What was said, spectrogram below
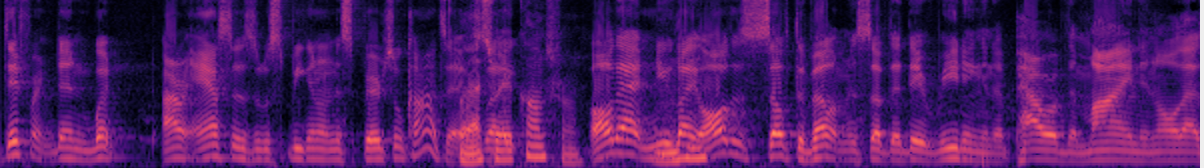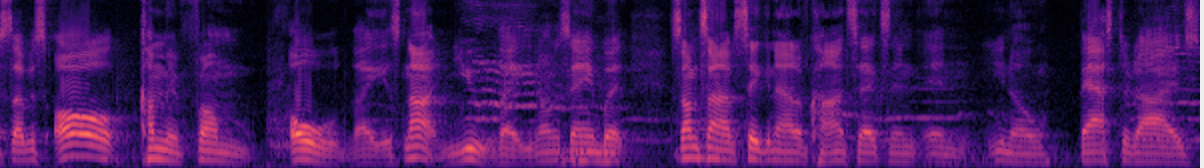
different than what our ancestors were speaking on the spiritual context. But that's where it comes from. all that new like mm-hmm. all this self development stuff that they're reading and the power of the mind and all that stuff it's all coming from old like it's not new like you know what i'm saying mm-hmm. but sometimes taken out of context and and you know bastardized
